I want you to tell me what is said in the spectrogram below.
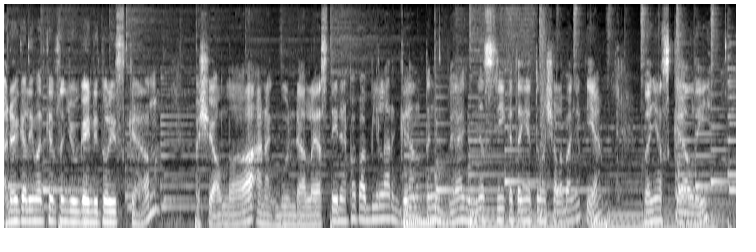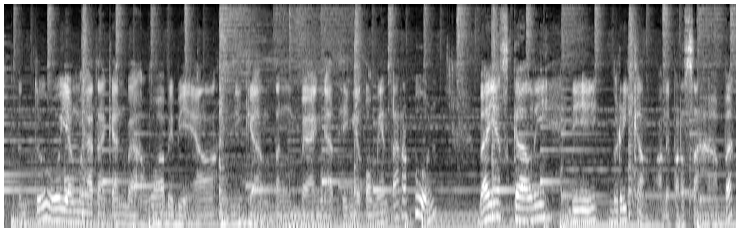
ada kalimat caption juga yang dituliskan Masya Allah, anak bunda Lesti dan papa Bilar ganteng banget sih katanya tuh Masya Allah banget ya. Banyak sekali tentu yang mengatakan bahwa BBL ganteng banget. Hingga komentar pun banyak sekali diberikan oleh para sahabat.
